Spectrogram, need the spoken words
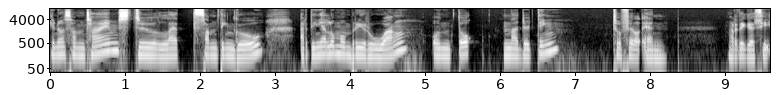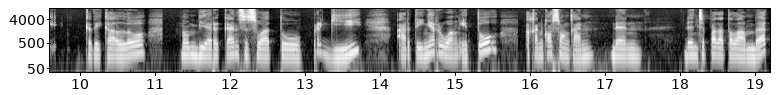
You know sometimes to let something go artinya lo memberi ruang untuk another thing to fill in. Ngerti gak sih? Ketika lo membiarkan sesuatu pergi, artinya ruang itu akan kosong kan? Dan dan cepat atau lambat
